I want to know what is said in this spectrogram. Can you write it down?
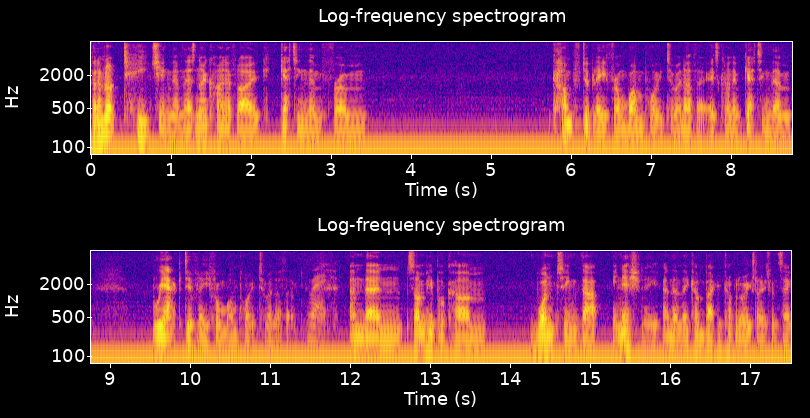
But I'm not teaching them. There's no kind of like getting them from comfortably from one point to another. It's kind of getting them reactively from one point to another. right. And then some people come wanting that initially and then they come back a couple of weeks later and say,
